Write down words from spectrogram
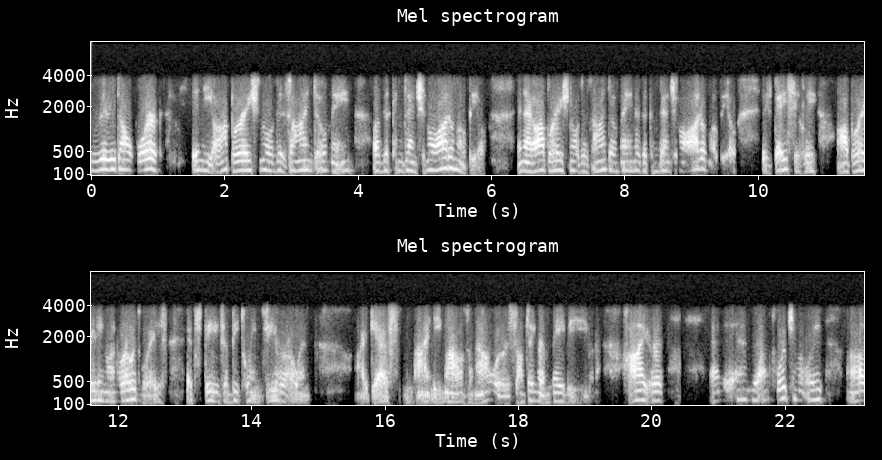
really don't work in the operational design domain of the conventional automobile. And that operational design domain of the conventional automobile is basically operating on roadways at speeds of between zero and, I guess, 90 miles an hour or something, or maybe even higher. And, and unfortunately, uh,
